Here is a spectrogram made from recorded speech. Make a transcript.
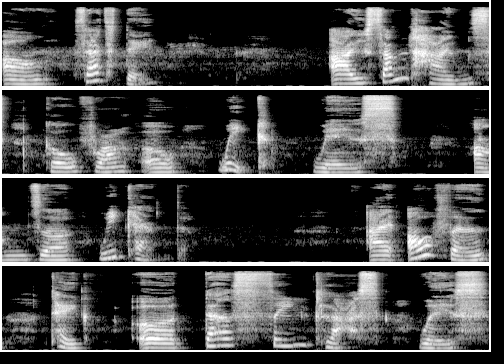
on Saturday. I sometimes go for a week with on the weekend. I often take a dancing class with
